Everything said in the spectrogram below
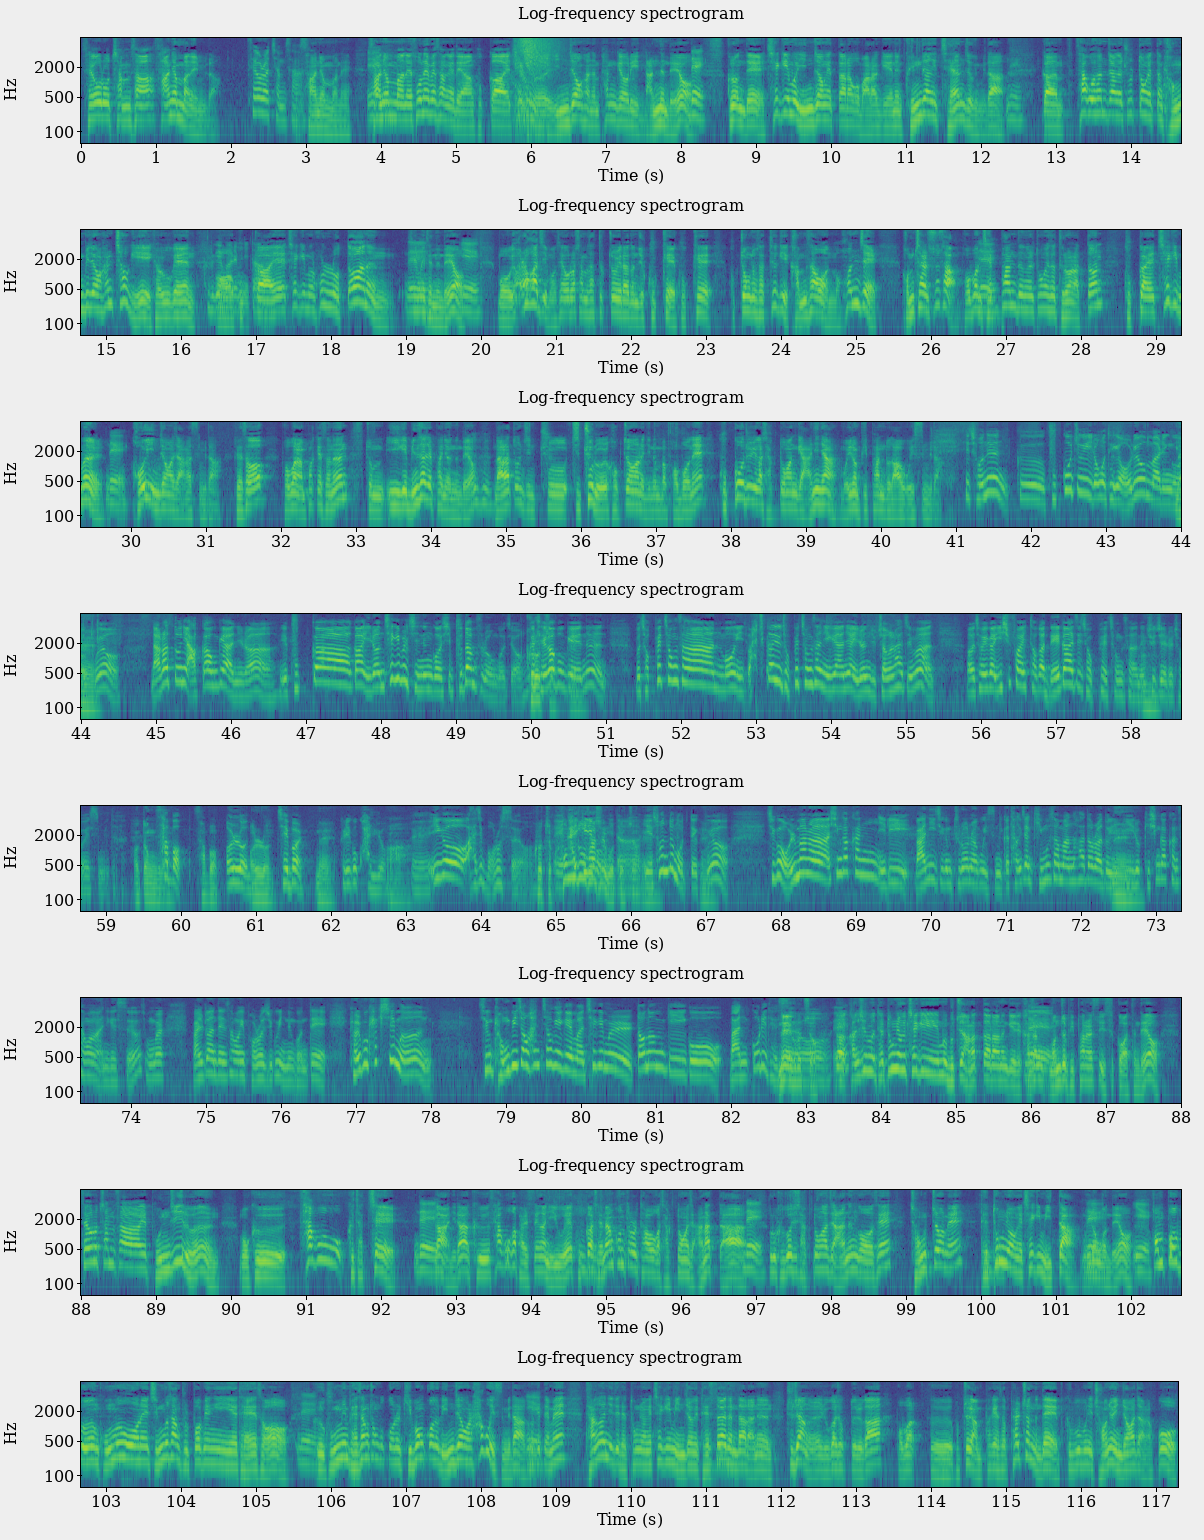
세월호 참사 4년 만에입니다. 세월호 참사. 4년 만에. 예. 4년 만에 손해배상에 대한 국가의 책임을 인정하는 판결이 났는데요. 네. 그런데 책임을 인정했다라고 말하기에는 굉장히 제한적입니다. 네. 그러니까 사고 현장에 출동했던 경비정 한 척이 결국엔 어, 국가의 책임을 홀로 떠안은 네. 셈이 됐는데요. 예. 뭐 여러 가지 뭐 세월호 참사 특조위라든지 국회, 국회 국정조사 특위, 감사원, 뭐 헌재, 검찰 수사, 법원 네. 재판 등을 통해서 드러났던 국가의 책임을 네. 거의 인정하지 않았습니다. 그래서 법원 안팎에서는 좀 이게 민사 재판이었는데요. 나라돈 지출, 지출을 걱정하는 이른바 법원의 국고주의가 작동한 게 아니냐 뭐 이런 비판도 나오고 있습니다. 저는 그 국고주의 이런 거 되게 어려운 말인 것 네. 같고요. 나라 돈이 아까운 게 아니라 국가가 이런 책임을 지는 것이 부담스러운 거죠. 그러니까 그렇죠. 제가 보기에는 네. 뭐 적폐청산 뭐 아직까지 적폐청산 얘기하냐 이런 주장을 하지만 어, 저희가 이슈파이터가 네 가지 적폐 청산의 음. 주제를 정했습니다. 어떤 거? 사법, 사법, 언론, 언론. 재벌, 네. 그리고 관료. 아. 네, 이거 아직 멀었어요. 그렇죠. 예, 손도 사실 못 됐죠. 예. 예, 손도 못 됐고요. 예. 지금 얼마나 심각한 일이 많이 지금 드러나고 있습니까? 당장 기무사만 하더라도 네. 이렇게 심각한 상황 아니겠어요? 정말 말도 안 되는 상황이 벌어지고 있는 건데 결국 핵심은 지금 경비정 한 척에게만 책임을 떠넘기고만 꼴이 됐어요. 네, 그렇죠. 그러니까 예? 간신은 대통령의 책임을 묻지 않았다라는 게 이제 가장 네. 먼저 비판할 수 있을 것 같은데요. 세월호 참사의 본질은 뭐 그 사고 그 자체 네. 가 아니라 그 사고가 발생한 이후에 국가 재난 컨트롤 타워가 작동하지 않았다. 네. 그리고 그것이 작동하지 않은 것에 정점에 대통령의 책임이 있다 뭐 네. 이런 건데요. 예. 헌법은 공무원의 직무상 불법 행위에 대해서 네. 그 국민 배상 청구권을 기본권으로 인정을 하고 있습니다. 그렇기 예. 때문에 당연히 이제 대통령의 책임이 인정이 됐어야 된다라는 주장을 유가족들과 법원 그 법조계 안팎에서 펼쳤는데 그 부분이 전혀 인정하지 않았고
